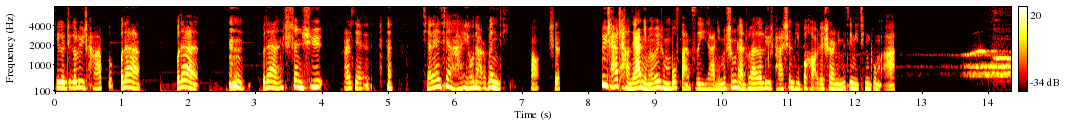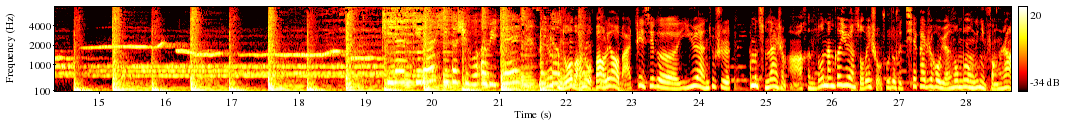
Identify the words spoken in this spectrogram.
这个这个绿茶不不但不但 不但肾虚，而且 前列腺还有点问题。好是，绿茶厂家，你们为什么不反思一下？你们生产出来的绿茶身体不好这事儿，你们心里清楚吗？啊？有很多网友爆料吧，这些个医院就是他们存在什么啊？很多男科医院所谓手术就是切开之后原封不动给你缝上，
